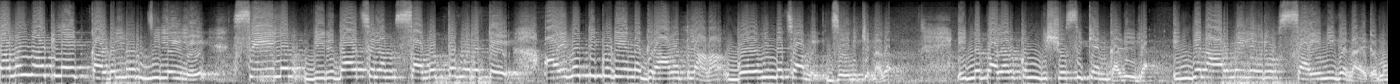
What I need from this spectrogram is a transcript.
തമിഴ്നാട്ടിലെ കടലൂർ ജില്ലയിലെ വിരുദാചലം സമത്വപുരത്തെ ഐവത്തിക്കുടി എന്ന ഗ്രാമത്തിലാണ് ഗോവിന്ദസ്വാമി ജനിക്കുന്നത്. ഇന്ന് പലർക്കും വിശ്വസിക്കാൻ കഴിയില്ല. ഇന്ത്യൻ ആർമിയിലെ ഒരു സൈനികനായിരുന്നു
